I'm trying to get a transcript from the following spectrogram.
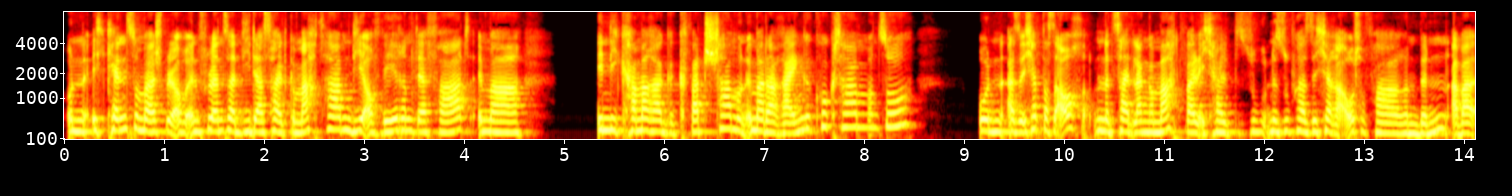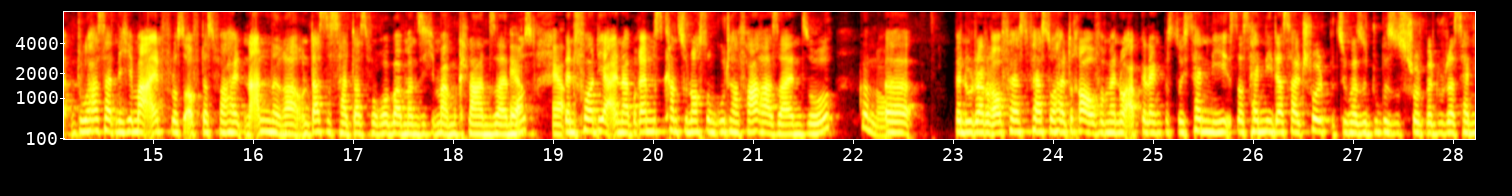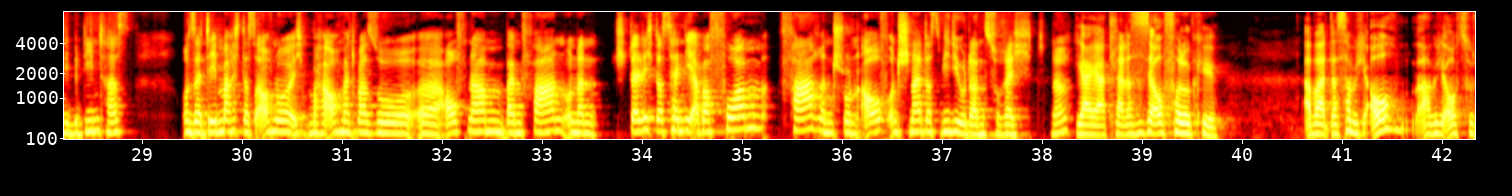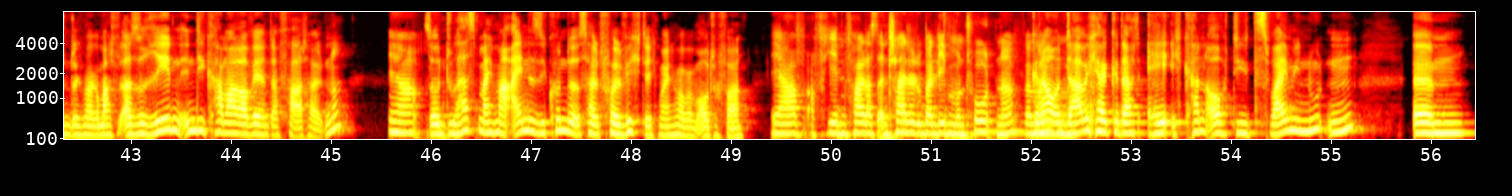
Und ich kenne zum Beispiel auch Influencer, die das halt gemacht haben, die auch während der Fahrt immer in die Kamera gequatscht haben und immer da reingeguckt haben und so. Und also ich habe das auch eine Zeit lang gemacht, weil ich halt su eine super sichere Autofahrerin bin. Aber du hast halt nicht immer Einfluss auf das Verhalten anderer. Und das ist halt das, worüber man sich immer im Klaren sein Ja, muss. ja. Wenn vor dir einer bremst, kannst du noch so ein guter Fahrer sein, so. Genau. Äh, wenn du da drauf fährst, fährst du halt drauf. Und wenn du abgelenkt bist durchs Handy, ist das Handy das halt schuld, beziehungsweise du bist es schuld, weil du das Handy bedient hast. Und seitdem mache ich das auch nur, ich mache auch manchmal so äh, Aufnahmen beim Fahren und dann stelle ich das Handy aber vorm Fahren schon auf und schneide das Video dann zurecht. Ne? Ja, ja, klar, das ist ja auch voll okay. Aber das habe ich auch, habe ich auch zwischendurch mal gemacht. Also reden in die Kamera während der Fahrt halt, ne? Ja, So, und du hast manchmal eine Sekunde, ist halt voll wichtig, manchmal beim Autofahren. ja, auf jeden Fall. Das entscheidet über Leben und Tod, ne? Wenn Genau, und da habe ich halt gedacht, ey, ich kann auch die zwei Minuten, ähm, äh,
